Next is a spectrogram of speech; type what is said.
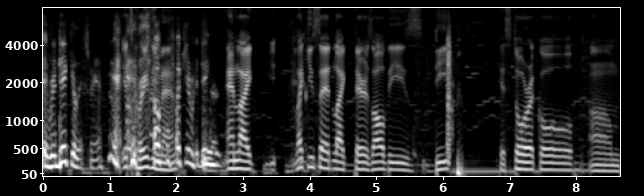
ridiculous man It's crazy, so man. fucking ridiculous and like like you said like there's all these deep historical um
